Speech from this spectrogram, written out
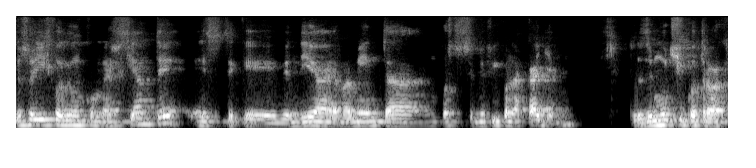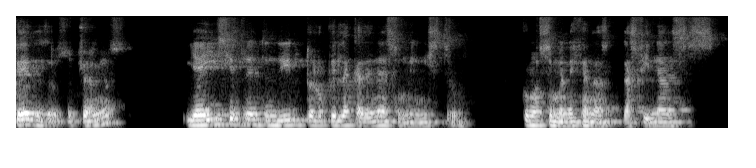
yo soy hijo de un comerciante este, que vendía herramienta en puesto semifijo en la calle. ¿no? Desde muy chico trabajé, desde los ocho años, y ahí siempre entendí todo lo que es la cadena de suministro, cómo se manejan las, finanzas,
